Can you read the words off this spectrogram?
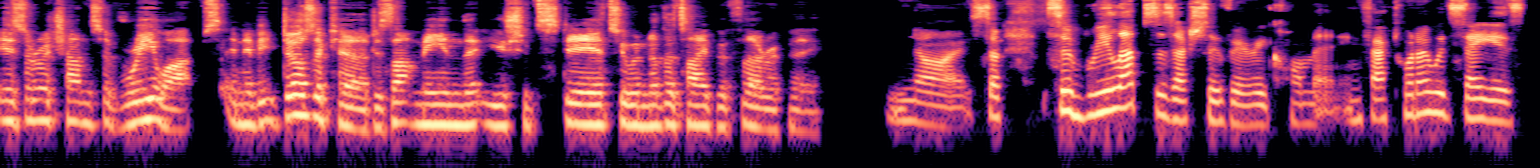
is there a chance of relapse? And if it does occur, does that mean that you should steer to another type of therapy? No. So so relapse is actually very common. In fact, what I would say is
